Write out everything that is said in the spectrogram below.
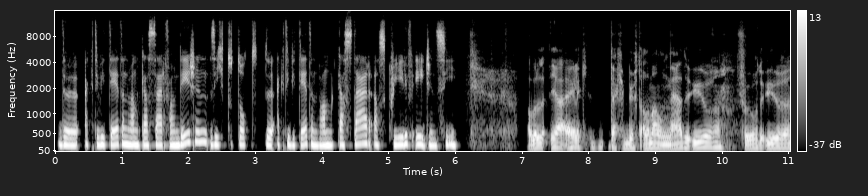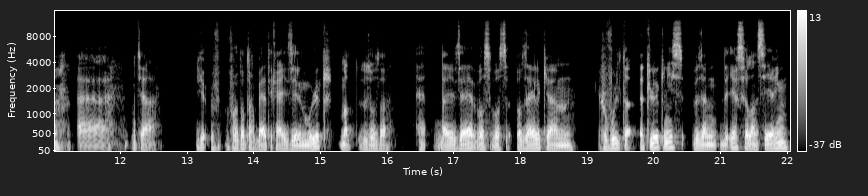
de activiteiten van Castar Foundation zich tot de activiteiten van Castar als creative agency? Ah, ja, eigenlijk, dat gebeurt allemaal na de uren, voor de uren. Uh, want ja, voor dat erbij te krijgen is heel moeilijk. Maar zoals dat, hè, dat je zei, was, was, was eigenlijk... Um, gevoeld dat het leuke is, we zijn de eerste lancering.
